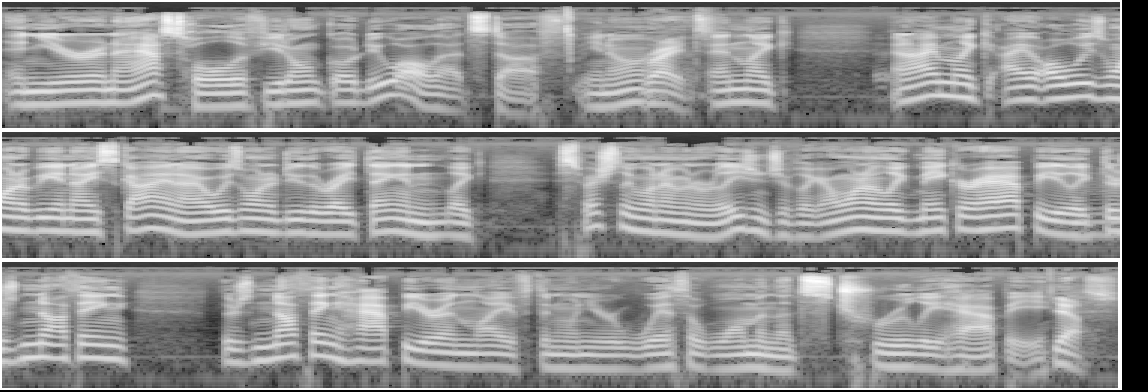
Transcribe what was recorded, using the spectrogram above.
and you're an asshole if you don't go do all that stuff, you know? Right. And like, and I'm like, I always want to be a nice guy and I always want to do the right thing. And like, especially when I'm in a relationship, like I want to like make her happy. Like mm-hmm. there's nothing, there's nothing happier in life than when you're with a woman that's truly happy. Yes.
